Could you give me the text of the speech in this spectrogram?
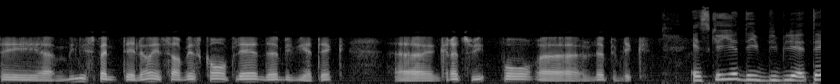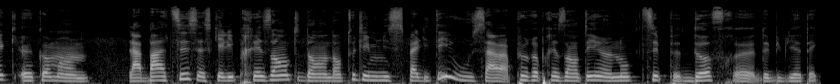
ces euh, municipalités-là un service complet de bibliothèque euh, gratuit pour le public. Est-ce qu'il y a des bibliothèques comme la bâtisse, est-ce qu'elle est présente dans, toutes les municipalités ou ça peut représenter un autre type d'offre de bibliothèque?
